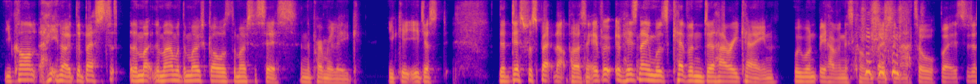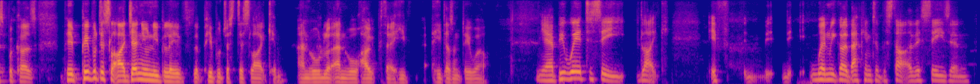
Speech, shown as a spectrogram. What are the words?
you can't. You know, the best, the mo- the man with the most goals, the most assists in the Premier League. You you just the disrespect that person. If if his name was Kevin De Harry Kane, we wouldn't be having this conversation at all. But it's just because pe- people dislike. I genuinely believe that people just dislike him and will look- and will hope that he he doesn't do well. Yeah, it'd be weird to see like if when we go back into the start of this season,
